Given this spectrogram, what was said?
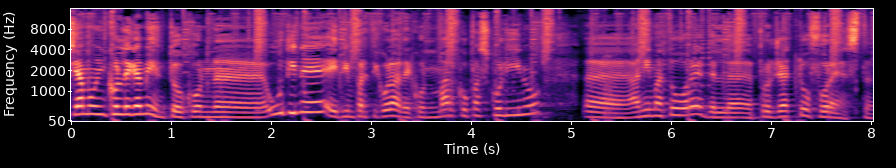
Siamo in collegamento con uh, Udine ed in particolare con Marco Pascolino, uh, animatore del progetto Forest.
